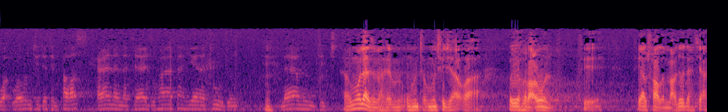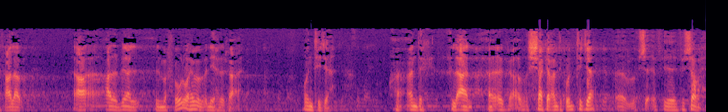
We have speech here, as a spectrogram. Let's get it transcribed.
وأنتجت الفرس حان نتاجها فهي نتوج. لا منتج. مو لازم. منتجة ويهرعون في في ألفاظ معدودة جاءت على على البناء المفعول وهي مبنية للفاعل منتجة عندك الآن الشكل عندك منتجة في في الشرح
